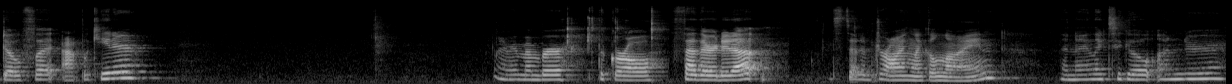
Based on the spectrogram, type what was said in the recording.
doe foot applicator. I remember the girl feathered it up instead of drawing like a line. Then I like to go under, then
